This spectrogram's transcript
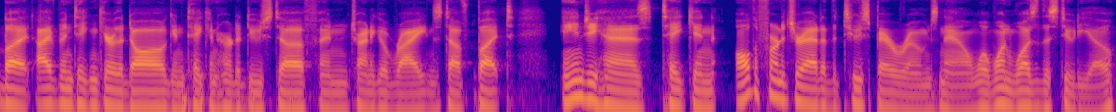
but I've been taking care of the dog and taking her to do stuff and trying to go right and stuff. But Angie has taken all the furniture out of the two spare rooms now. Well, one was the studio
